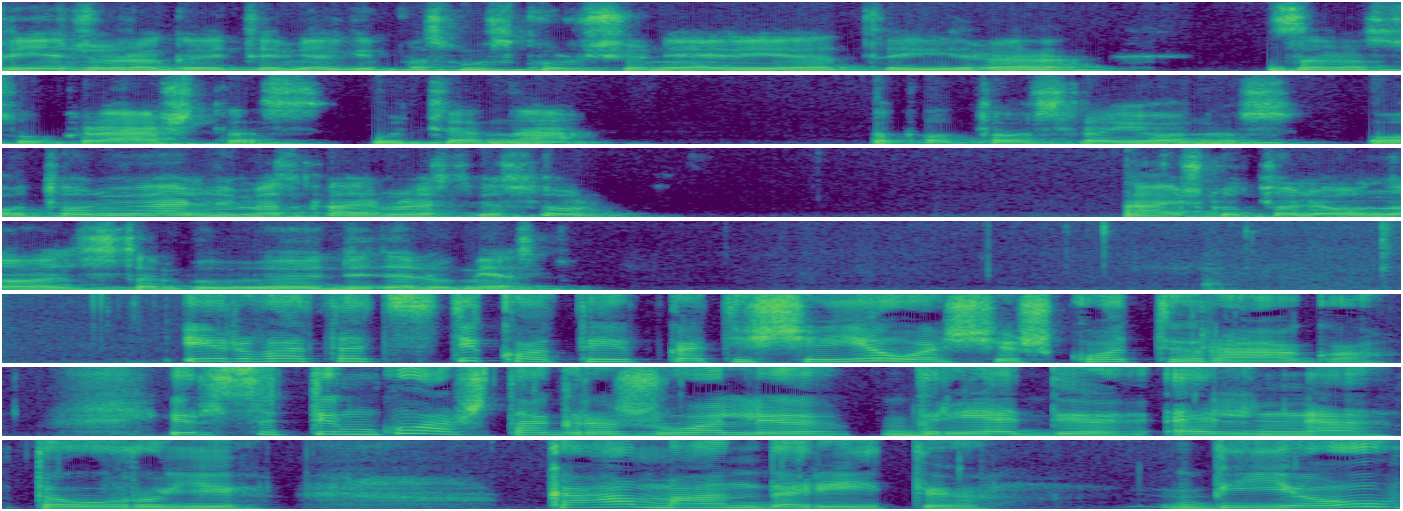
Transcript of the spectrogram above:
briedžio ragai tai vėlgi pas mus kuršių nerija tai yra zarasų kraštas utena pagal tuos rajonus. O tauriųjų elnių mes galim rast visur. Aišku toliau nuo stambių didelių miestų ir vat atsitiko taip kad išėjau aš ieškoti rago. Ir sutinku aš tą gražuolį briedį elnią taurųjį. Ką man daryti? Bijau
